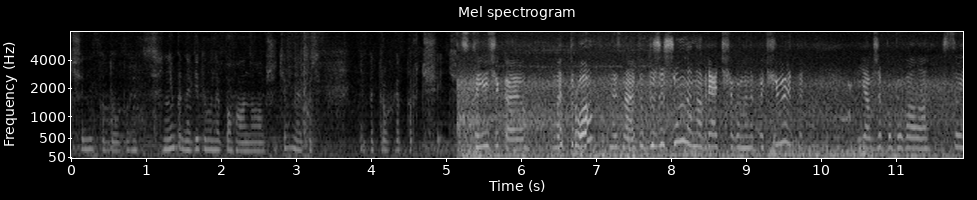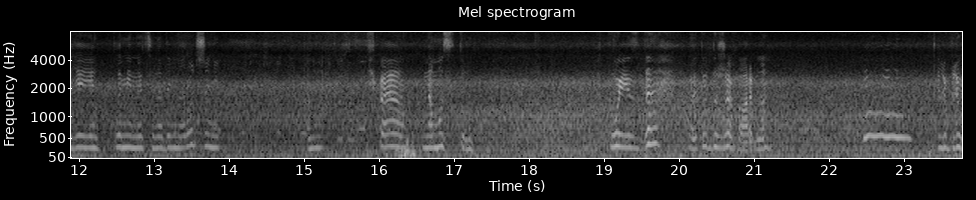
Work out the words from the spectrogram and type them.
Чи не подобається. Ніби на відео непогано, а в житті воно якось ніби трохи торчить. Стою, чекаю метро. Не знаю, тут дуже шумно, навряд чи ви мене почуєте. Я вже побувала в своєї племінниці на день народження. Чекаю на мосту поїзда. Ой, тут дуже гарно. Люблю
